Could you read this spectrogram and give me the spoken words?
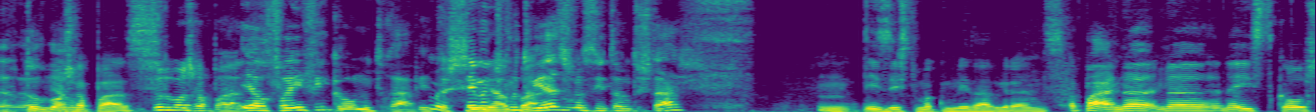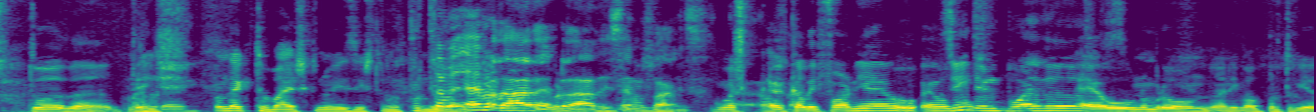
ele, Tudo bons rapazes. Tudo bons rapazes. ele foi e ficou muito rápido. Mas Tem sim, muitos opa. portugueses no sítio onde tu estás? Existe uma comunidade grande. Opá, na, na, na East Coast toda tens. Onde é que tu vais que não existe uma Também- comunidade? É verdade, é verdade, isso é um facto. Mas É um a. Califórnia é o, é o, Sim, tem boé de. é o número um a nível português.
